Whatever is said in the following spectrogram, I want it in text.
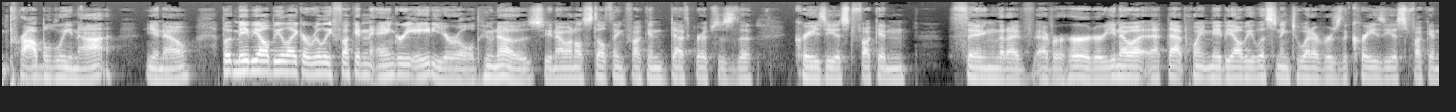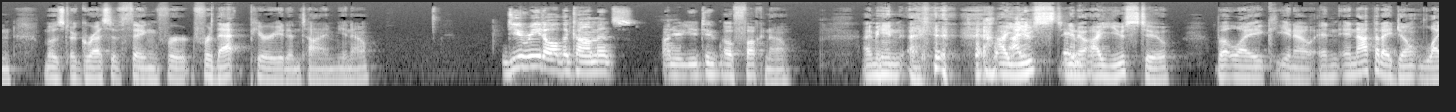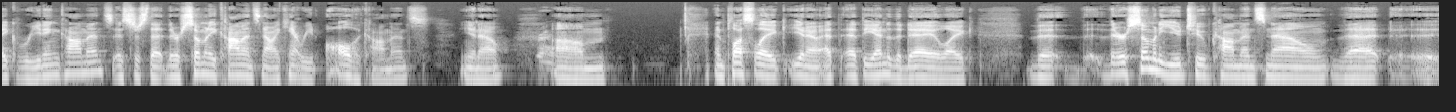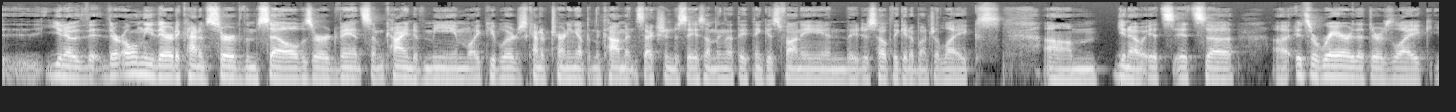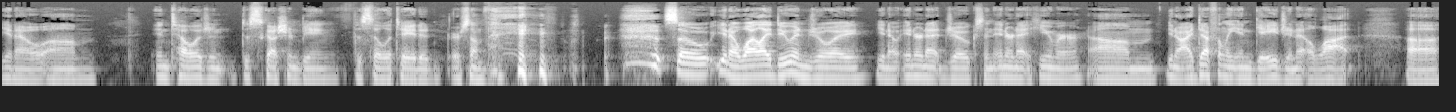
Probably not you know? But maybe I'll be like a really fucking angry 80 year old, who knows, you know, and I'll still think fucking Death Grips is the craziest fucking thing that I've ever heard. Or, you know, at that point, maybe I'll be listening to whatever is the craziest fucking most aggressive thing for, for that period in time, you know? Do you read all the comments on your YouTube? Oh, fuck no. I mean, I used, you know, I used to, but like you know and and not that i don't like reading comments it's just that there's so many comments now i can't read all the comments you know right. um and plus like you know at at the end of the day like the, there's so many YouTube comments now that uh, you know they're only there to kind of serve themselves or advance some kind of meme. Like people are just kind of turning up in the comment section to say something that they think is funny, and they just hope they get a bunch of likes. Um, you know, it's it's uh, uh, it's rare that there's like you know um, intelligent discussion being facilitated or something. so you know while i do enjoy you know internet jokes and internet humor um, you know i definitely engage in it a lot. Uh,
